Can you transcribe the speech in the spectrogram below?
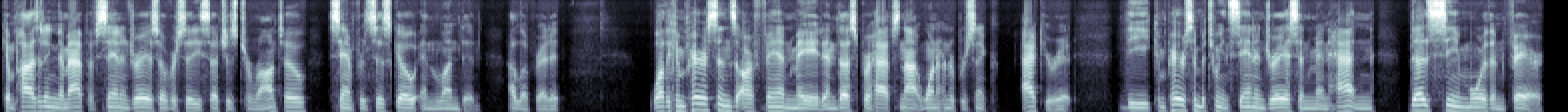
compositing the map of San Andreas over cities such as Toronto, San Francisco, and London. I love Reddit. While the comparisons are fan made and thus perhaps not 100% accurate, the comparison between San Andreas and Manhattan does seem more than fair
